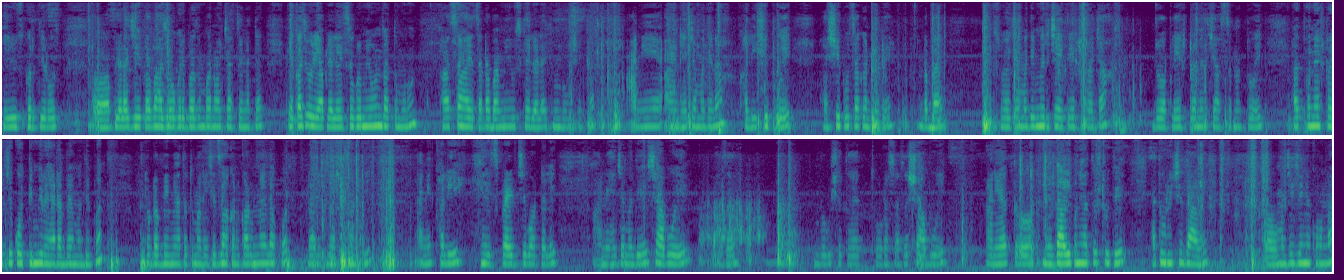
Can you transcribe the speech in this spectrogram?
हे यूज करते रोज. आपल्याला जे काही भाज्या वगैरे बनवून बनवायचे असते ना त्यात एकाच वेळी आपल्याला हे सगळं मिळून जातं म्हणून. हा सहा ह्याचा डबा मी यूज केलेला आहे तुम्ही बघू शकता. आणि आणि ह्याच्यामध्ये ना खाली शेपू आहे. हा शेपूचा कंटेंट आहे डबा आहे. सो ह्याच्यामध्ये मिरच्या आहेत एक्स्ट्राच्या जो आपल्या एक्स्ट्रा मिरची असतात ना तो आहे ह्यात पण एक्स्ट्राची कोथिंबीर आहे ह्या डब्यामध्ये पण. तो डबे मी आता तुम्हाला याचे झाकण काढून नाही दाखवत. डायरेक्टली अशी सांगते आणि खाली हे स्प्राईटची बॉटल आहे. आणि ह्याच्यामध्ये शाबू आहे. माझा बघू शकता यात थोडासा असा शाबू आहे. आणि यात मी डाळी पण ह्यातच ठेवते. या तुरीची डाळ आहे. म्हणजे जेणेकरून ना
